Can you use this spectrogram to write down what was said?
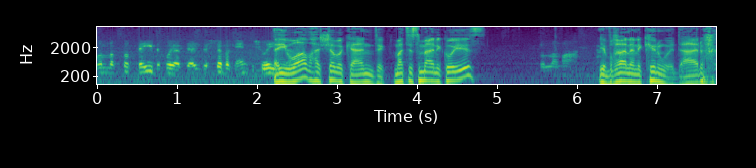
والله الصوت بعيد أخوي عبد العزيز الشبكة عندي شوي. أي واضح الشبكة عندك. ما تسمعني كويس؟ والله ما يبغى لنا كنود عارف.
